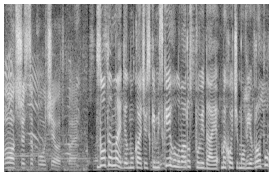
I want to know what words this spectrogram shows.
Ну, от щось це вийшло таке. Золотан Леділ, Мукачівський міський голова, розповідає: ми хочемо в Європу,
